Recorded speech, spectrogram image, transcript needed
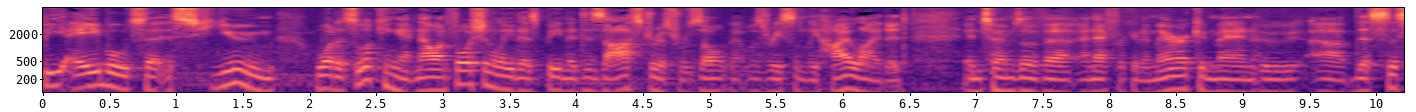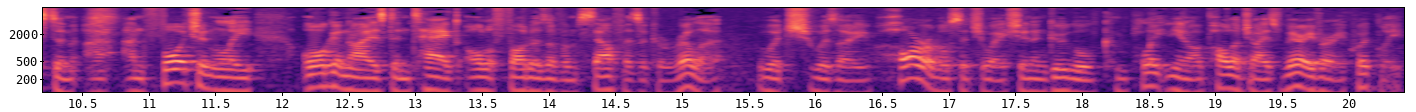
be able to assume what it's looking at. Now, unfortunately, there's been a disastrous result that was recently highlighted in terms of uh, an African American man who uh, the system uh, unfortunately organized and tagged all the photos of himself as a gorilla, which was a horrible situation, and Google complete you know apologized very very quickly.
